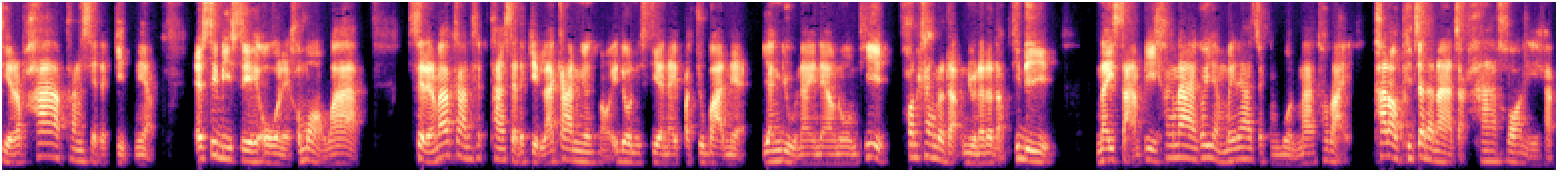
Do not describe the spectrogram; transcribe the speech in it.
ถียรภาพทางเศรษฐกิจเนี่ย SCB CIO เนี่ยเขามองว่าเสถียรภาพการทางเศรษฐกิจและการเงินของอินโดนีเซียในปัจจุบันเนี่ยยังอยู่ในแนวโน้มที่ค่อนข้างระดับอยู่ในระดับที่ดี ใน 3 ปีข้างหน้าก็ยังไม่น่าจะกังวลมากเท่าไหร่ ถ้าเราพิจารณาจาก 5 ข้อนี้ครับ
